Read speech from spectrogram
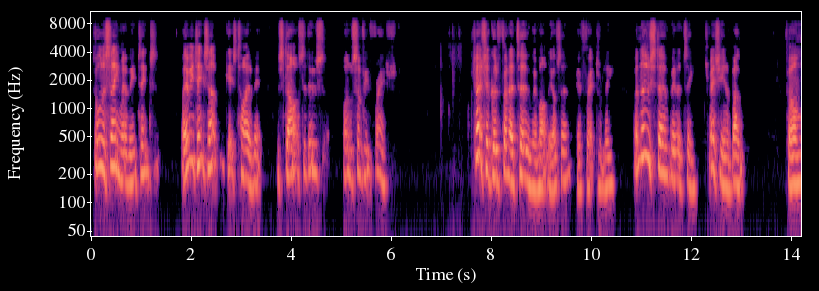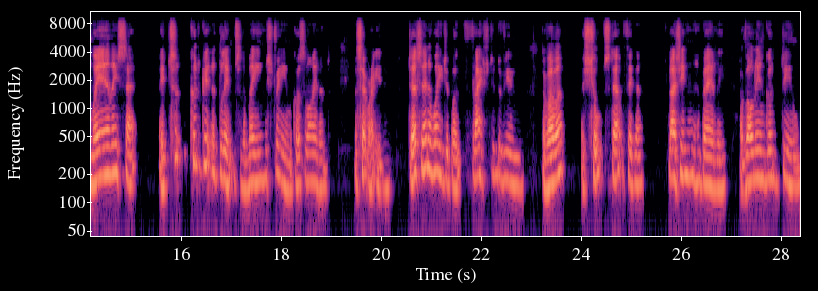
It's all the same whether he takes whatever he takes up, he gets tired of it and starts to do on something fresh. Such a good fellow too, remarked the officer reflectively, but no stability, especially in a boat. From where they sat, they t- could get a glimpse of the main stream across the island that separated. Just then a wager boat flashed into view. The rower, a short, stout figure, splashing barely, and rolling a good deal,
